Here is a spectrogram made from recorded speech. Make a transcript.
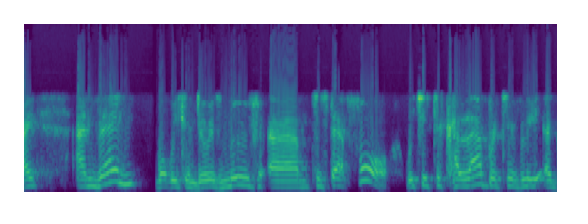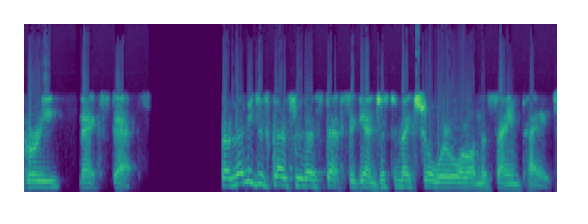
Right? And then what we can do is move um, to step four, which is to collaboratively agree next steps. So let me just go through those steps again, just to make sure we're all on the same page.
